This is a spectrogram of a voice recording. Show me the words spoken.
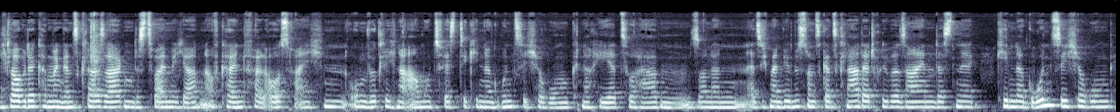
Ich glaube, da kann man ganz klar sagen, dass zwei Milliarden auf keinen Fall ausreichen, um wirklich eine armutsfeste Kindergrundsicherung nachher zu haben, sondern, also ich meine, wir müssen uns ganz klar darüber sein, dass eine Kindergrundsicherung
